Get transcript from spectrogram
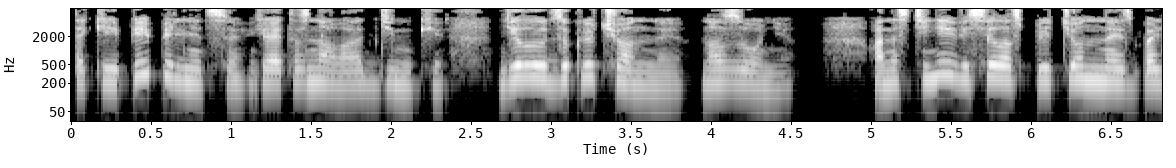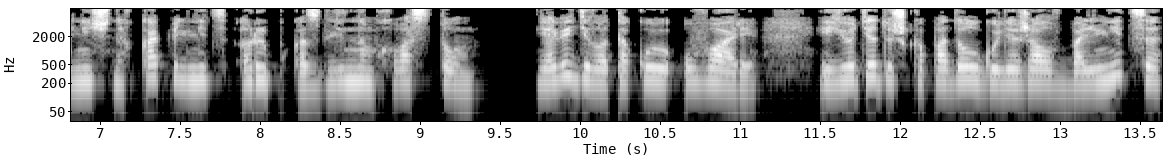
Такие пепельницы, я это знала от Димки, делают заключенные на зоне. А на стене висела сплетенная из больничных капельниц рыбка с длинным хвостом. Я видела такую у Вари. Ее дедушка подолгу лежал в больнице,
